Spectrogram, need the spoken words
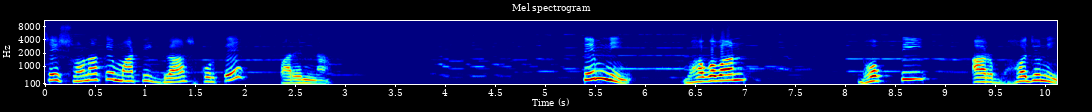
সেই সোনাকে মাটি গ্রাস করতে পারেন না। তেমনি ভগবান ভক্তি আর ভজনী,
